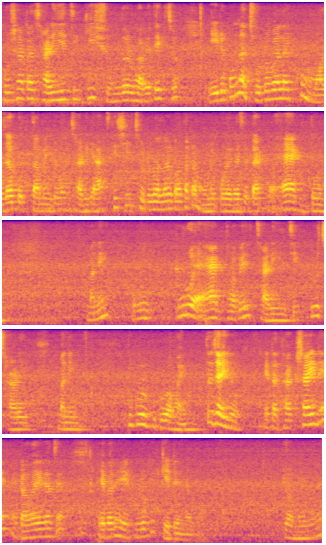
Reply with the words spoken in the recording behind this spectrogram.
খোসাটা ছাড়িয়েছি, কি সুন্দরভাবে, দেখছ? এইরকম না ছোটোবেলায় খুব মজা করতাম এইরকম ছাড়িয়ে। আজকে সেই ছোটোবেলার কথাটা মনে পড়ে গেছে, দেখো। একদম। মানে কোনো পুরো একভাবে ছাড়িয়েছি, পুরো ছাড়ে মানে টুকরো টুকরো হয়নি তো যাই হোক, এটা থাক সাইডে, এটা হয়ে গেছে। এবারে এগুলোকে কেটে নেব। চলো এবারে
